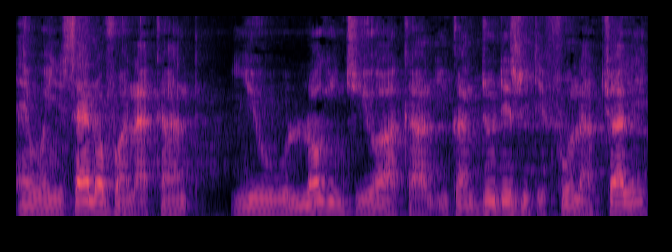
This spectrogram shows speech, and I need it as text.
And when you sign up for an account you will log into your account. You can do this with the phone actually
